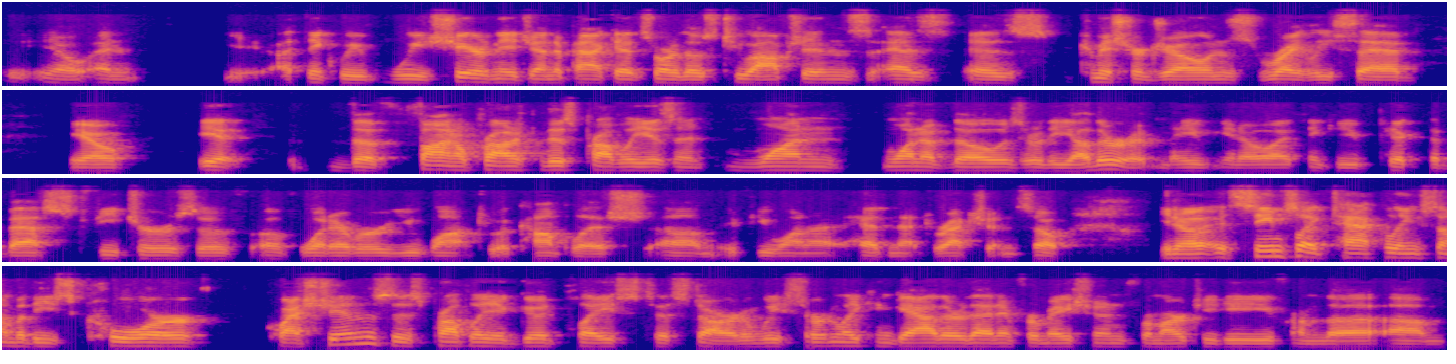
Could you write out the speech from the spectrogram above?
you know, and I think we, we shared in the agenda packet sort of those two options as, as Commissioner Jones rightly said, you know, it, the final product of this probably isn't one, one of those or the other. It may, you know, I think you pick the best features of, of whatever you want to accomplish um, if you want to head in that direction. So, you know, it seems like tackling some of these core questions is probably a good place to start. And we certainly can gather that information from RTD, from the um,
